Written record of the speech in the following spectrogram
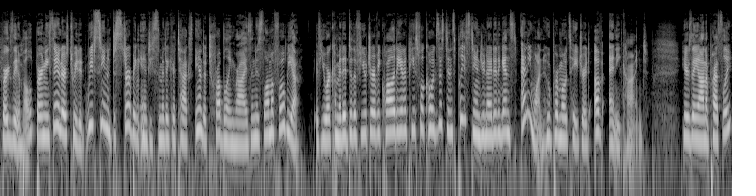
for example, Bernie Sanders tweeted, We've seen a disturbing anti Semitic attacks and a troubling rise in Islamophobia. If you are committed to the future of equality and a peaceful coexistence, please stand united against anyone who promotes hatred of any kind. Here's Ayanna Pressley.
